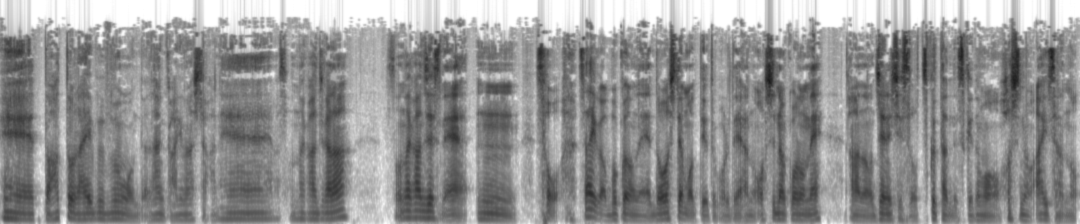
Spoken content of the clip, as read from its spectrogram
えー、っと、あとライブ部門では何かありましたかね。そんな感じかな。そんな感じですね。うん。そう。最後は僕のね、どうしてもっていうところで、あの、推しの子のね、あの、ジェネシスを作ったんですけども、星野愛さんの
